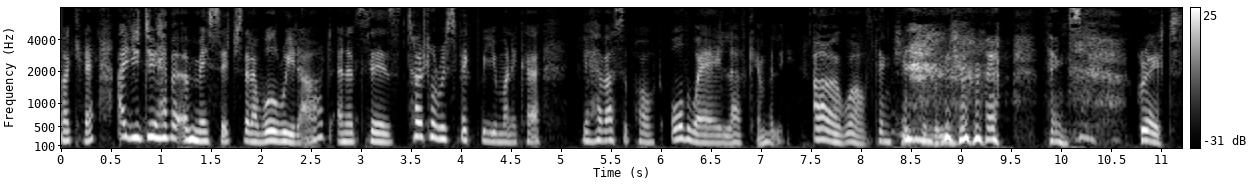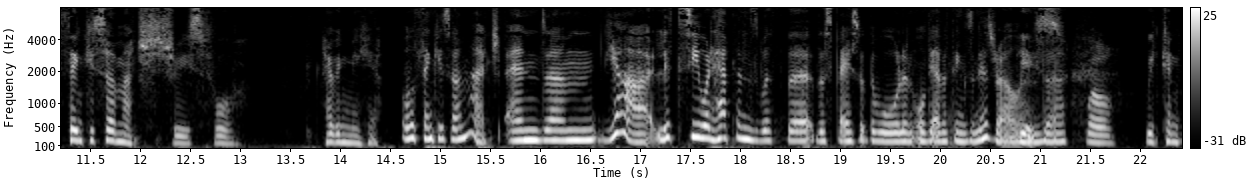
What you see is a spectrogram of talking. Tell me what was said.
Okay. Uh, you do have a, message that I will read out, and it says, Total respect for you, Monica. You have our support all the way. Love, Kimberly. Oh, well, thank you, Kimberly. Thanks. Great. Thank you so much, Cherise, for having me here. Well, thank you so much. And um, yeah, let's see what happens with the, the space of the wall and all the other things in Israel. Yes. And, uh, well, we can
